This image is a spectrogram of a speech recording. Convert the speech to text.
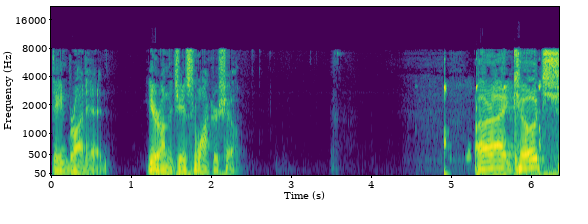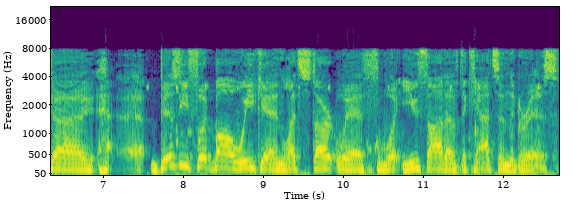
Dane Broadhead, here on the Jason Walker Show. All right, Coach. Uh, uh, busy football weekend. Let's start with what you thought of the Cats and the Grizz.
